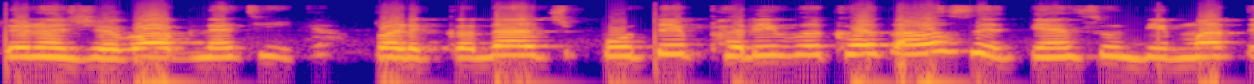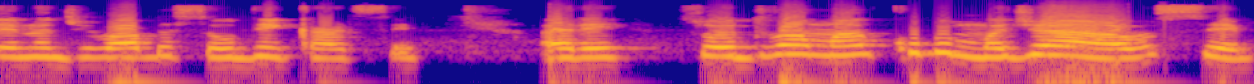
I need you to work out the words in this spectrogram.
તેનો જવાબ નથી, પણ કદાચ પોતે ફરી વખત આવશે ત્યાં સુધીમાં તેનો જવાબ શોધી કાઢશે. અરે, શોધવામાં ખૂબ મજા આવશે.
